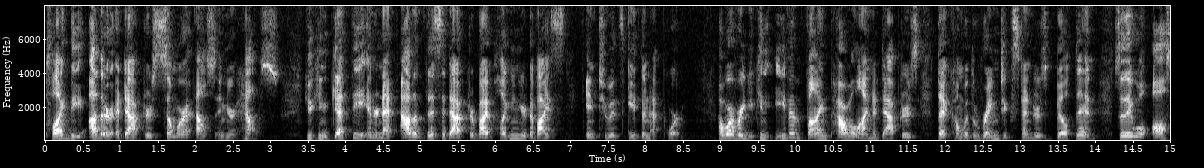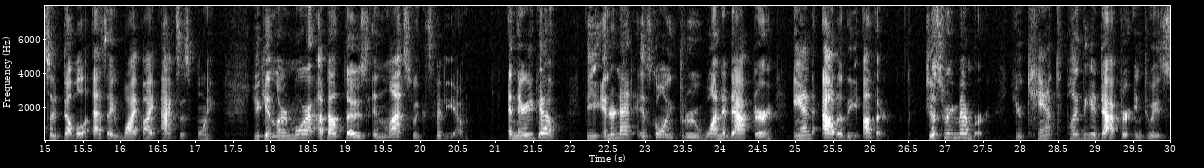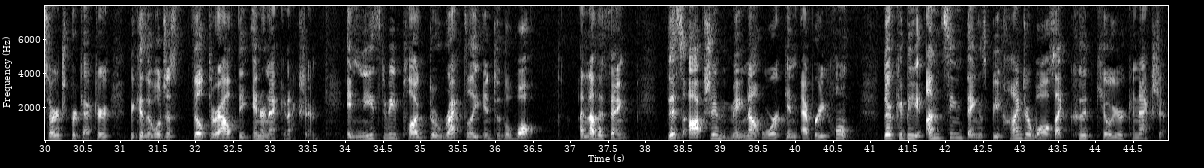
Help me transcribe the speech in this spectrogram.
plug the other adapters somewhere else in your house. You can get the internet out of this adapter by plugging your device into its Ethernet port. However, you can even find power line adapters that come with range extenders built in, so they will also double as a Wi-Fi access point. You can learn more about those in last week's video. And there you go. The internet is going through one adapter and out of the other. Just remember, you can't plug the adapter into a surge protector because it will just filter out the internet connection. It needs to be plugged directly into the wall. Another thing, this option may not work in every home. There could be unseen things behind your walls that could kill your connection.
